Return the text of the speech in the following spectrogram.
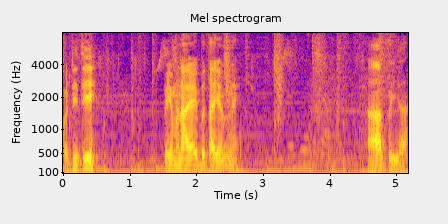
વટી હતી ભાઈ મને આયા બતાવ્યું એમ ને હા, ભૈયા.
